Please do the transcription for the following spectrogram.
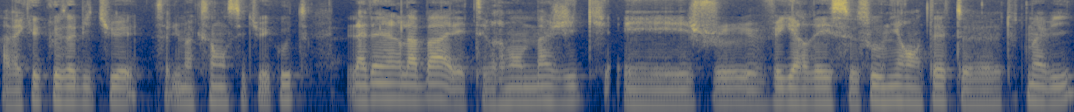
avec quelques habitués. Salut Maxence si tu écoutes. La dernière là-bas, elle était vraiment magique et je vais garder ce souvenir en tête euh, toute ma vie.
